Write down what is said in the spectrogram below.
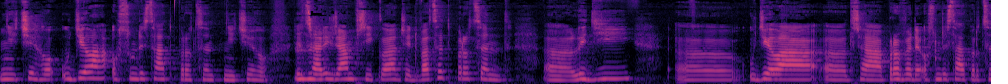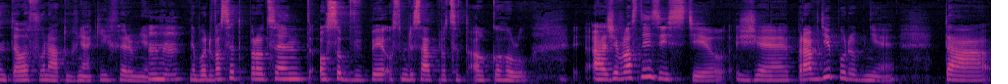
něčeho udělá 80% něčeho. Mm-hmm. Že třeba když dám příklad, že 20% uh, lidí uh, udělá, uh, třeba provede 80% telefonátů v nějaké firmě, mm-hmm. nebo 20% osob vypije 80% alkoholu. A že vlastně zjistil, že pravděpodobně ta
